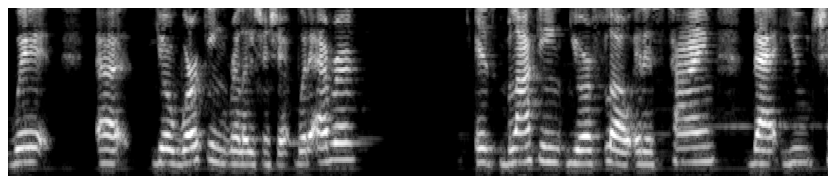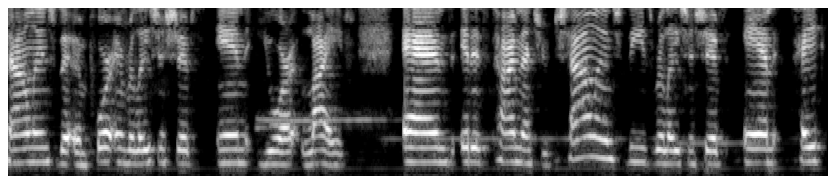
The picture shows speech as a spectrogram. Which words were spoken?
with uh, your working relationship, whatever is blocking your flow. It is time that you challenge the important relationships in your life. And it is time that you challenge these relationships and take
